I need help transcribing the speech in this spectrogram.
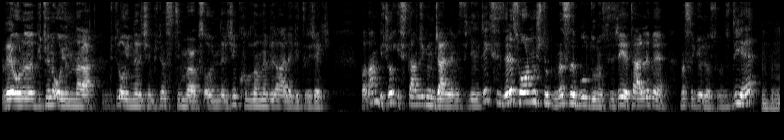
Ve onu bütün oyunlar artık bütün oyunlar için, bütün Steamworks oyunlar için kullanılabilir hale getirecek falan birçok istemci güncellemesi gelecek. Sizlere sormuştuk nasıl buldunuz, sizce yeterli mi, nasıl görüyorsunuz diye. Hı hı.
